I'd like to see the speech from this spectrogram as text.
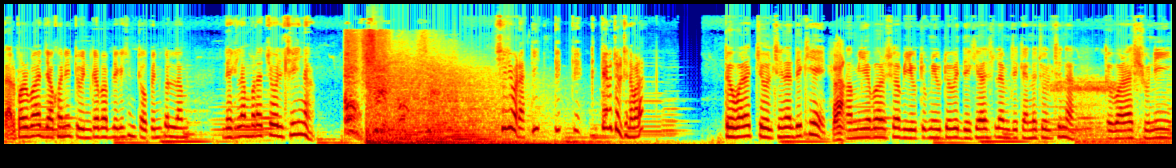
তারপর বার যখনই টুইন ক্যাব অ্যাপ্লিকেশনটা ওপেন করলাম, দেখলাম বাড়া চলছেই না। সিরি বাড়া কি- কেন চলছে না বাড়া? তো বাড়া চলছে না দেখে আমি এবার সব ইউটিউব ইউটিউবে দেখে আসলাম যে কেন চলছে না। তো বাড়া শুনি।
